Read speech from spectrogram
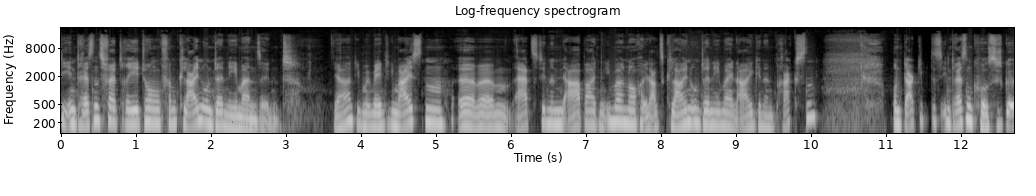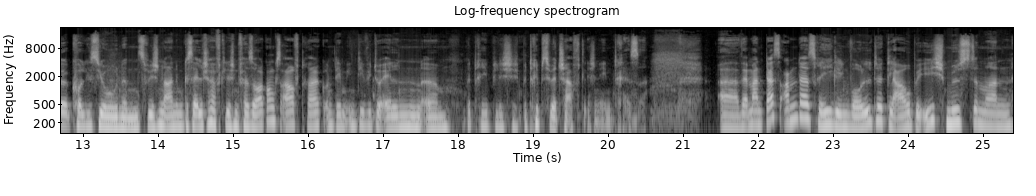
die Interessensvertretung von Kleinunternehmern sind. Ja, die, die meisten äh, Ärztinnen arbeiten immer noch als Kleinunternehmer in eigenen Praxen. Und da gibt es Interessenkollisionen zwischen einem gesellschaftlichen Versorgungsauftrag und dem individuellen ähm, betriebswirtschaftlichen Interesse. Äh, wenn man das anders regeln wollte, glaube ich, müsste man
